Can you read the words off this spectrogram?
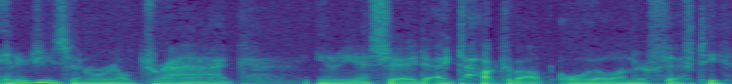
energy's been a real drag. You know, yesterday I, I talked about oil under 50,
